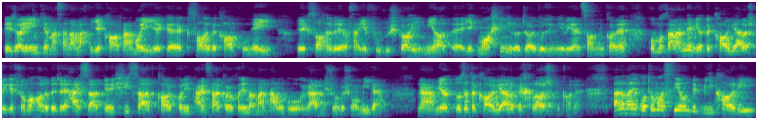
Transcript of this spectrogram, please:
به جای اینکه مثلا وقتی یک کارفرمایی یک صاحب کارخونه ای یک صاحب مثلا یک فروشگاهی میاد یک ماشینی رو جایگزین نیروی انسان می‌کنه خب مثلا نمیاد به کارگراش بگه شما حالا به جای 8 ساعت بیاین 6 ساعت کار کنید 5 ساعت کار کنید و من همون حقوق قبلیشون رو به شما میدم. نه میاد دو تا کارگر رو اخراج می‌کنه. بنابراین اتوماسیون به بیکاری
